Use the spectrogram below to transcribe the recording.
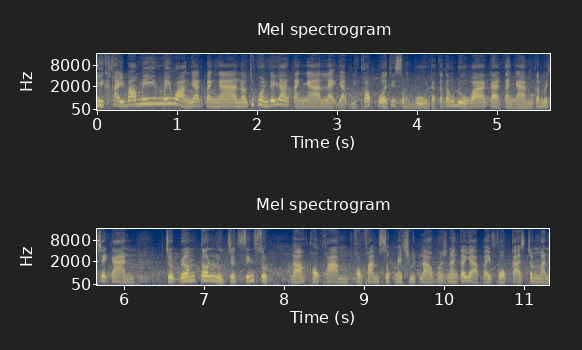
มีใครบ้างไม่ไม่หวังอยากแต่งงานเนาะทุกคนก็อยากแต่งงานแหละอยากมีครอบครัวที่สมบูรณ์แต่ก็ต้องดูว่าการแต่งงานมันก็ไม่ใช่การจุดเริ่มต้นหรือจุดสิ้นสุดเนาะของความของความสุขในชีวิตเรา เพราะฉะนั้นก็อย่าไปโฟกัสจนมัน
